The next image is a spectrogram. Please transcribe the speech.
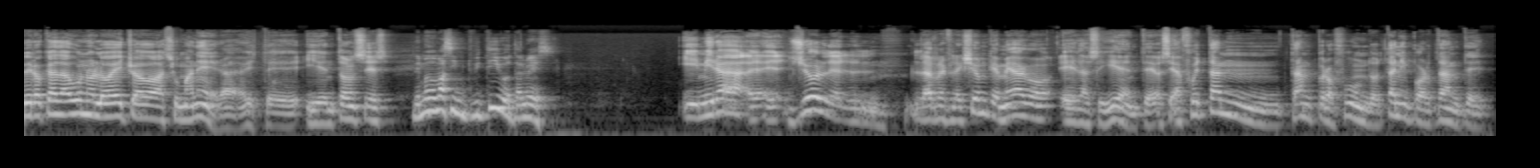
pero cada uno lo ha hecho a, su manera. Este, y entonces... De modo más intuitivo, tal vez. Y mira, eh, yo la reflexión que me hago es la siguiente. O sea, fue tan, tan profundo, tan importante.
